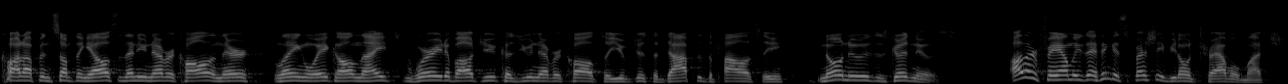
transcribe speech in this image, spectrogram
caught up in something else and then you never call and they're laying awake all night worried about you because you never called. So you've just adopted the policy no news is good news. Other families, I think, especially if you don't travel much,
